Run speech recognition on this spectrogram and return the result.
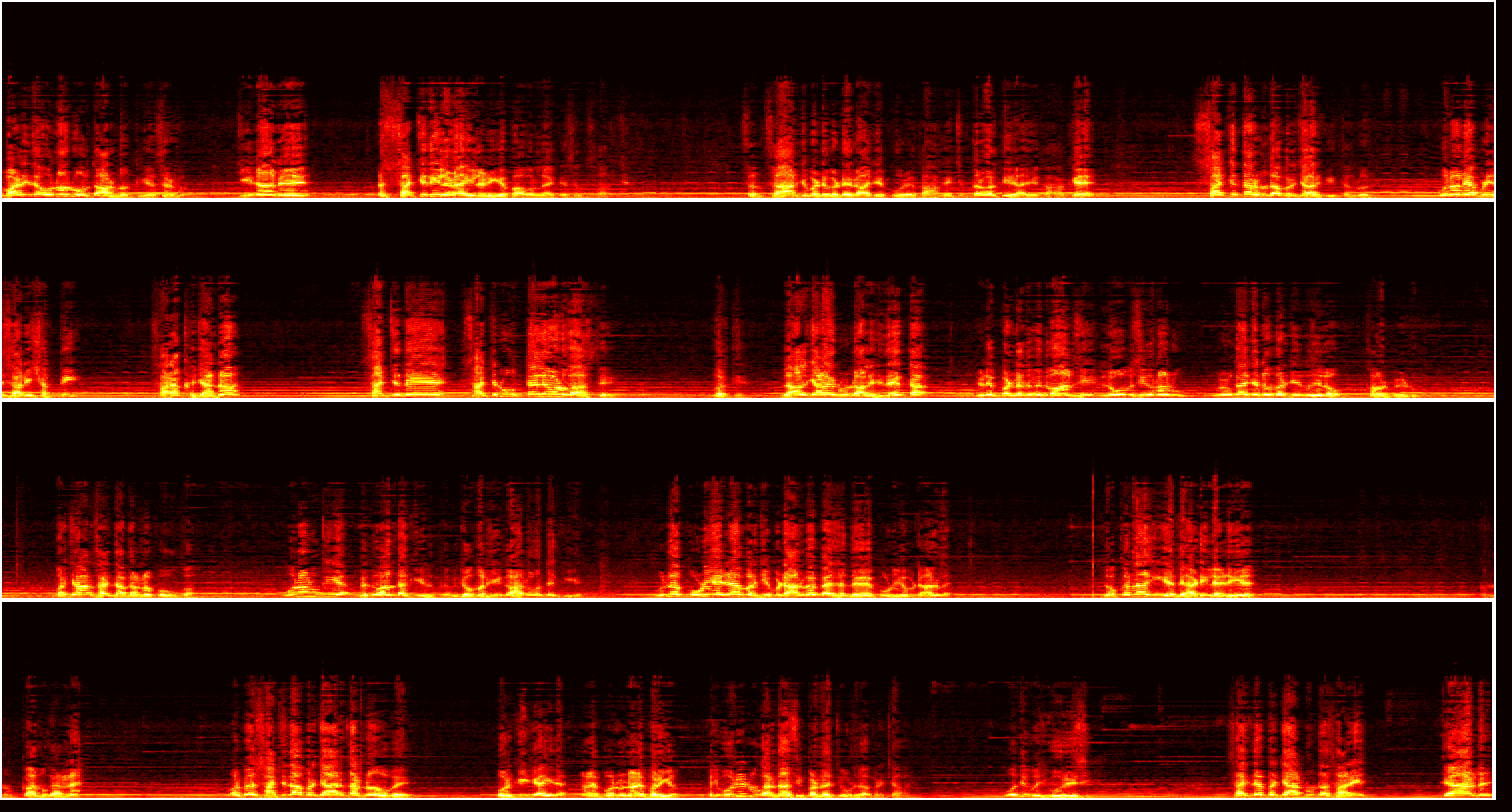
ਬਾਣੀ ਦਾ ਉਹਨਾਂ ਨੂੰ ਅਵਤਾਰ ਮੰਨਦੀ ਹੈ, ਸਿਰਫ ਜਿਨ੍ਹਾਂ ਨੇ ਸੱਚ ਦੀ ਲੜਾਈ ਲੜੀ ਹੈ ਪਾਵਰ ਲੈ ਕੇ ਸੰਸਾਰ 'ਚ। ਸੰਸਾਰ 'ਚ ਵੱਡੇ ਵੱਡੇ ਰਾਜੇ ਪੂਰੇ ਕਹਾ ਕੇ ਚਕਰਵਰਤੀ ਰਾਜੇ ਕਹਾ ਕੇ ਸੱਚ ਧਰਮ ਦਾ ਪ੍ਰਚਾਰ ਕੀਤਾ ਉਹਨਾਂ ਉਹਨਾਂ ਨੇ ਆਪਣੀ ਸਾਰੀ ਸ਼ਕਤੀ, ਸਾਰਾ ਖਜ਼ਾਨਾ ਸੱਚ ਦੇ, ਸੱਚ ਨੂੰ ਉੱਤੇ ਲਿਆਉਣ ਵਾਸਤੇ ਵਰਤੇ ਲਾਲ ਜਾਲੇ ਨੂੰ ਲਾਲਚ ਦੇ ਦਿੱਤਾ। ਜਿਹੜੇ ਪੰਡਤ ਵਿਦਵਾਨ ਸੀ, ਲੋਭ ਸੀ ਉਹਨਾਂ ਨੂੰ ਉਹਨਾਂ ਨੂੰ ਕਹਾ ਜਦੋਂ ਮਰਜ਼ੀ ਤੁਸੀਂ ਲਓ, ਖਾਣ ਪੀਣ ਨੂੰ। ਪ੍ਰਚਾਰ ਸੱਚ ਦਾ ਕਰਨਾ ਪਊਗਾ। ਉਹਨਾਂ ਨੂੰ ਕੀ ਹੈ? ਵਿਦਵਾਨ ਦਾ ਕੀ ਹੁੰਦਾ ਜੋ ਮਰਜ਼ੀ ਕਹਾ ਲੋ ਤੇ ਕੀ ਹੈ? ਉਹਨਾਂ ਪੂੜੀਆਂ ਜਿਹੜਾ ਮਰਜ਼ੀ ਬਟਾ ਲਵੇ, ਪੈਸੇ ਦੇ ਪੂੜੀਆਂ ਬਟਾ ਲਵੇ। ਲੋਕਾਂ ਦਾ ਕੀ ਹੈ? ਦਿਹਾੜੀ ਲੈਣੀ ਹੈ। ਕੰਮ ਕਰਨਾ। ਔਰ ਫਿਰ ਸੱਚ ਦਾ ਪ੍ਰਚਾਰ ਕਰਨਾ ਹੋਵੇ, ਹੋਰ ਕੀ ਚਾਹੀਦਾ? ਨਾਲੇ ਪੁੰਨ, ਨਾਲੇ ਫੜੀਓ ਮਜਬੂਰੀ ਨੂੰ ਕਰਦਾ ਸੀ ਪੰਡਤ ਝੂਠ ਦਾ ਪ੍ਰਚਾਰ। ਉਹਦੀ ਮਜਬੂਰੀ ਸੀ। ਸੱਚ ਦੇ ਪ੍ਰਚਾਰ ਨੂੰ ਤਾਂ ਸਾਰੇ ਤਿਆਰ ਨੇ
